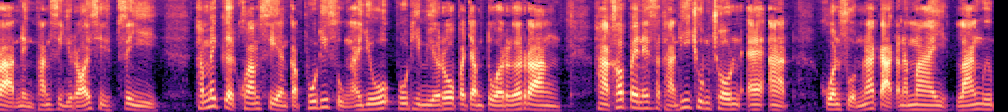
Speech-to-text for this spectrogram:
ราช 1444 ทำให้เกิดความเสี่ยงกับผู้ที่สูงอายุ ผู้ที่มีโรคประจำตัวเรื้อรัง หากเข้าไปในสถานที่ชุมชนแออัดควรสวมหน้ากากอนามัย ล้างมือ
